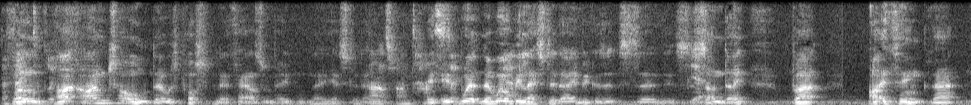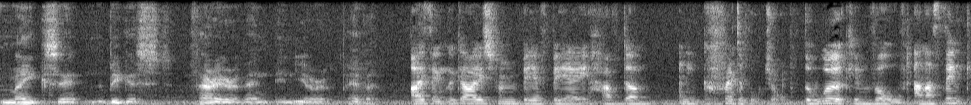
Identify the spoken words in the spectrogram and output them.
effectively. Well, I, I'm told there was possibly a thousand people there yesterday. That's fantastic. it will, there will be less today because it's uh, it's Yeah. Sunday, but I think that makes it the biggest farrier event in Europe ever. I think the guys from BFBA have done an incredible job. The work involved, and I think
